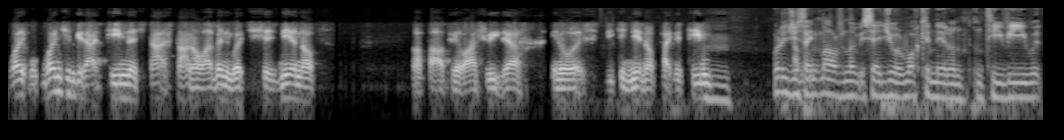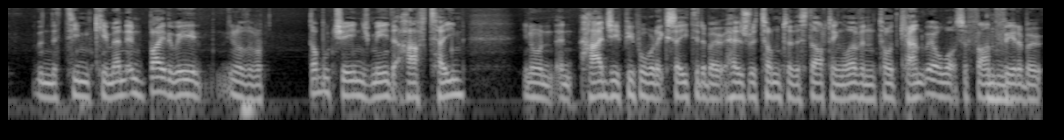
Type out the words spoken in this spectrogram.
once you've got that team that's starting 11, which is near enough apart from last week there, you know, it's, you can you know pick the team. Mm. What did you think, Marvin? Like we said, you were working there on, on TV with, when the team came in, and by the way, you know there were double change made at half time. You know, and, and Hagi, people were excited about his return to the starting eleven. Todd Cantwell, lots of fanfare mm about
